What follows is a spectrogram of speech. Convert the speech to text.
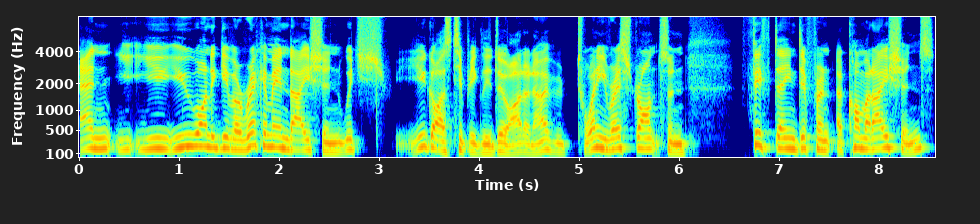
and you you want to give a recommendation, which you guys typically do. I don't know, twenty restaurants and fifteen different accommodations.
